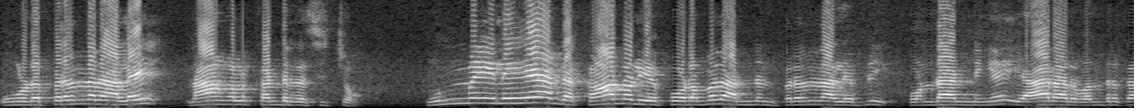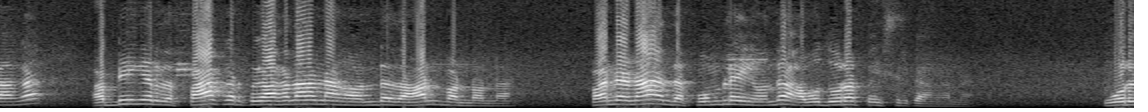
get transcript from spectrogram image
உங்களோட பிறந்த நாளை நாங்களும் கண்டு ரசித்தோம் உண்மையிலேயே அந்த காணொலியை போடும்போது அண்ணன் பிறந்த நாள் எப்படி கொண்டாடினீங்க யார் யார் வந்திருக்காங்க அப்படிங்கிறத பார்க்கறதுக்காக தான் நாங்கள் வந்து அதை ஆன் பண்ணோண்ணே பண்ணனா அந்த பொம்பளைங்க வந்து அவதூறாக பேசியிருக்காங்கண்ணே. ஒரு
